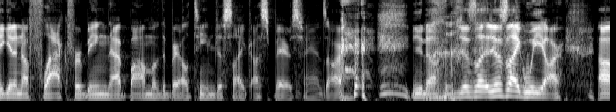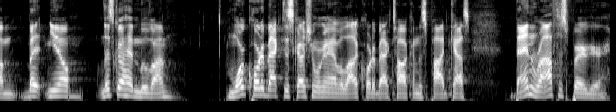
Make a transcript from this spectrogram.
they get enough flack for being that bomb of the barrel team, just like us Bears fans are, you know, just like, just like we are. Um, but you know, let's go ahead and move on. More quarterback discussion. We're gonna have a lot of quarterback talk on this podcast. Ben Roethlisberger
